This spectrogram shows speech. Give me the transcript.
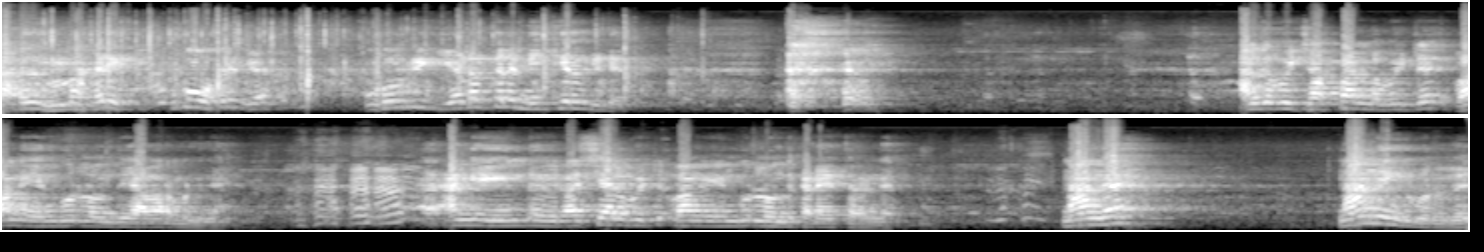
அது மாதிரி ஒரு ஒரு இடத்துல நிக்கிறது கிடையாது. அங்க போய் ஜப்பான்ல போயிட்டு வாங்க எங்க ஊர்ல வந்து வியாபாரம் பண்ணுங்க. அங்க இந்த ரஷ்யால போயிட்டு வாங்க எங்க ஊர்ல வந்து கடையை தரங்க நாங்க நாங்க எங்க வருது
